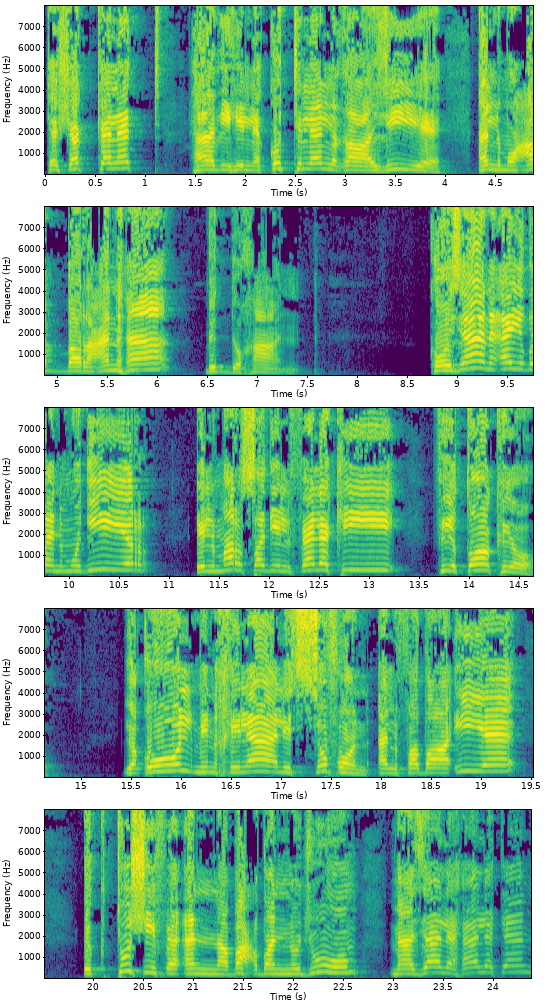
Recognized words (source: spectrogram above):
تشكلت هذه الكتلة الغازية المعبر عنها بالدخان. كوزان أيضا مدير المرصد الفلكي في طوكيو. يقول من خلال السفن الفضائية اكتشف أن بعض النجوم ما زال هالة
